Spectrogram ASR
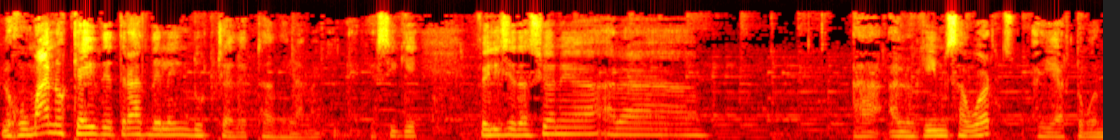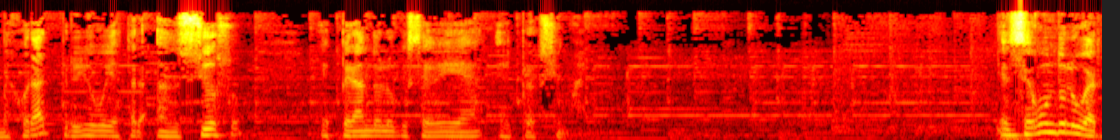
los humanos que hay detrás de la industria, detrás de la maquinaria. Así que felicitaciones a, la, a, a los Games Awards, hay harto por mejorar, pero yo voy a estar ansioso esperando lo que se vea el próximo año. En segundo lugar,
